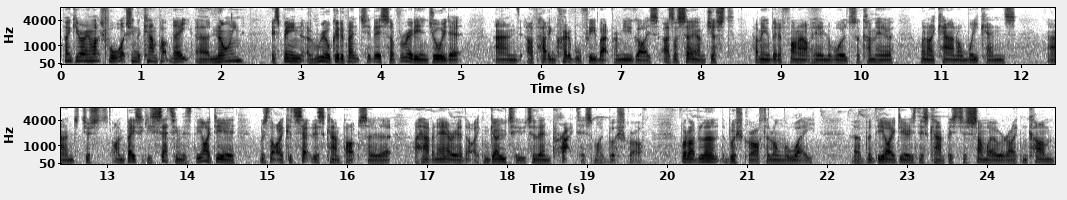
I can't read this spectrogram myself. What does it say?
Thank you very much for watching the camp update uh, 9. It's been a real good adventure this, I've really enjoyed it and I've had incredible feedback from you guys. As I say, I'm just having a bit of fun out here in the woods. I come here when I can on weekends and just I'm basically setting this the idea was that I could set this camp up so that I have an area that I can go to to then practice my bushcraft but I've learnt the bushcraft along the way uh, but the idea is this camp is just somewhere where I can come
